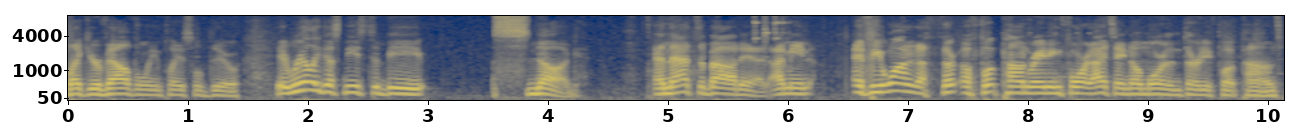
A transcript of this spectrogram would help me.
like your Valvoline place will do. It really just needs to be snug. And that's about it. I mean, if you wanted a, a foot pound rating for it, I'd say no more than 30 foot pounds.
